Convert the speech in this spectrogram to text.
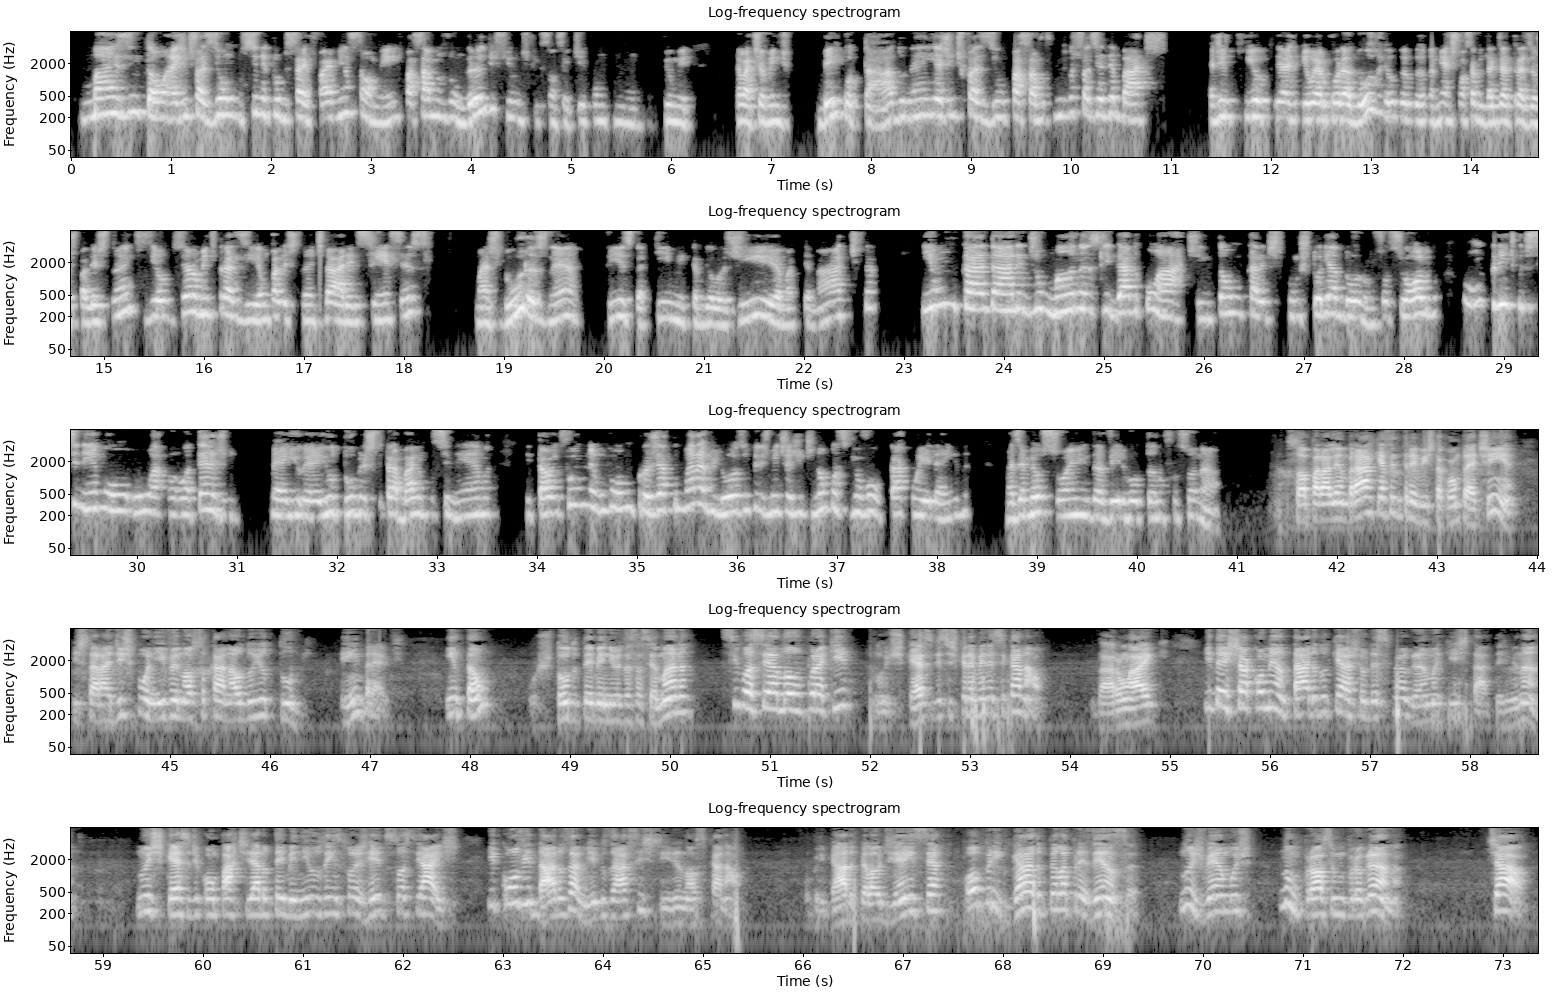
Mas então, a gente fazia um cineclube sci-fi mensalmente, passávamos um grande filme de ficção científica, um, um filme relativamente bem cotado, né? E a gente fazia, passava o filme, depois fazia debates a gente, eu, eu era curador, eu, eu, a minha responsabilidade era trazer os palestrantes, e eu geralmente trazia um palestrante da área de ciências mais duras, né? física, química, biologia, matemática, e um cara da área de humanas ligado com arte. Então, um cara, um historiador, um sociólogo, um crítico de cinema, ou, ou até é, é, youtubers que trabalham com cinema e tal. E foi um, um, projeto maravilhoso. Infelizmente, a gente não conseguiu voltar com ele ainda, mas é meu sonho ainda ver ele voltando a funcionar. Só para lembrar que essa entrevista completinha estará disponível em nosso canal do YouTube em breve. Então, gostou do TB News dessa semana? Se você é novo por aqui, não esquece de se inscrever nesse canal, dar um like e deixar comentário do que achou desse programa que está terminando. Não esquece de compartilhar o TB News em suas redes sociais e convidar os amigos a assistirem o nosso canal. Obrigado pela audiência, obrigado pela presença. Nos vemos num próximo programa. Tchau!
